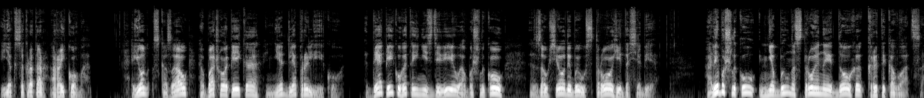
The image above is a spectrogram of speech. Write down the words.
як сакратар райкома. Ён сказаў бачу апейка не для прыліку ды апейку гэта і не здзівіла башлыкоў заўсёды быў строгі да сябе. Але башлыкоў не быў настроены доўга крытыкавацца.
